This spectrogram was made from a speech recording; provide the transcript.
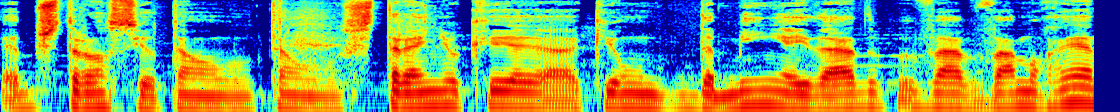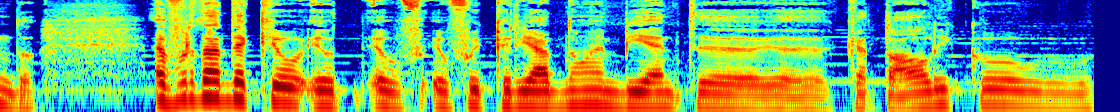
abstrôncio, tão, tão estranho que, eh, que um da minha idade vá, vá morrendo. A verdade é que eu, eu, eu, fui criado num ambiente eh, católico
